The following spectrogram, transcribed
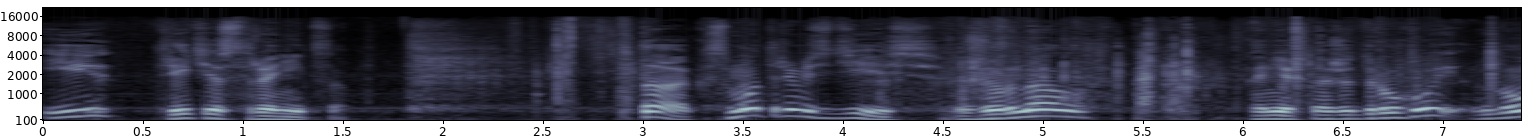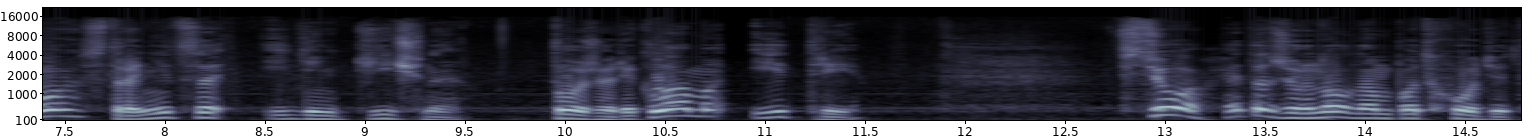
и третья страница. Так, смотрим здесь. Журнал, конечно же, другой, но страница идентичная. Тоже реклама и три. Все, этот журнал нам подходит.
